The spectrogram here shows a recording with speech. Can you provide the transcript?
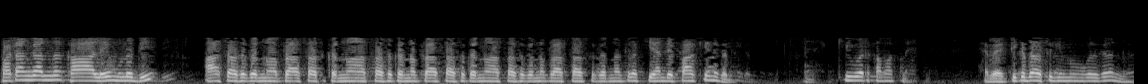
පටන් ගන්න කාලේ මුලදී ආස්වාස කරනවා ප්‍රාස්වාස කරනවා ආස්වාස කරනවා ප්‍රාස්වාස කරනවා ආස්වාස කරනවා ප්‍රාස්වාස කරනවා කියලා කියන්න එපා කියන එකද? කිව්වට කමක් නැහැ. හැබැයි ටික දවසකින්ම මොකද කරන්නේ?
